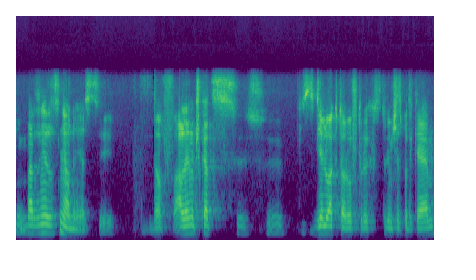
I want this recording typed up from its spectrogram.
bardzo niedoceniony jest. No, ale na przykład z, z wielu aktorów, których, z którymi się spotykałem,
